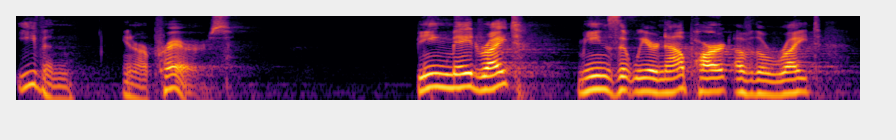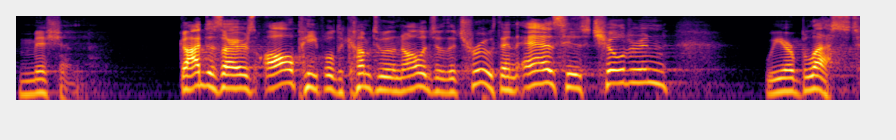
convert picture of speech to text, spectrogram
even in our prayers. Being made right means that we are now part of the right mission. God desires all people to come to the knowledge of the truth, and as His children, we are blessed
